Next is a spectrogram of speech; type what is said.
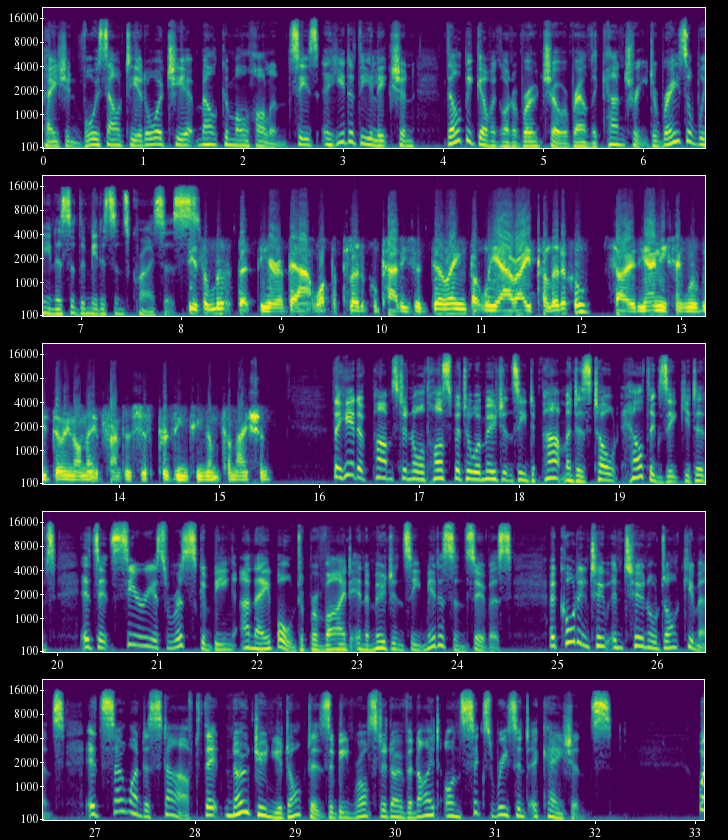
Patient Voice Aotearoa Chair Malcolm Mulholland says ahead of the election, they'll be going on a roadshow around the country to raise awareness of the medicines crisis. There's a little bit there about what the political parties are doing, but we are apolitical, so the only thing we'll be doing on that front is just presenting information. The head of Palmerston North Hospital Emergency Department has told health executives it's at serious risk of being unable to provide an emergency medicine service. According to internal documents, it's so understaffed that no junior doctors have been rostered overnight on six recent occasions.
